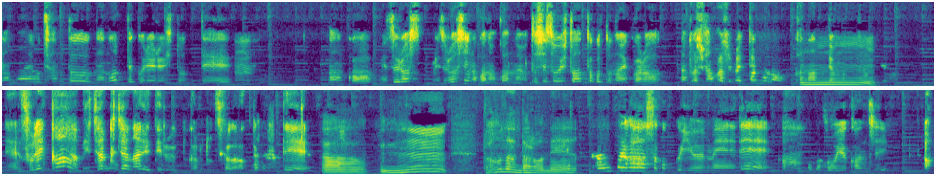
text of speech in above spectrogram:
名う前をちゃんと名乗ってくれる人ってんうん。なんか珍し珍しいのかなわかんない。私そういう人会ったことないからなんか私も初めてナンパなのかなって思っちゃうけど。ね、それかめちゃくちゃ慣れてるかのどっちかだなって思って。あーうーん。どうなんだろうね。会社がすごく有名でうん。なんかそういう感じ？あ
